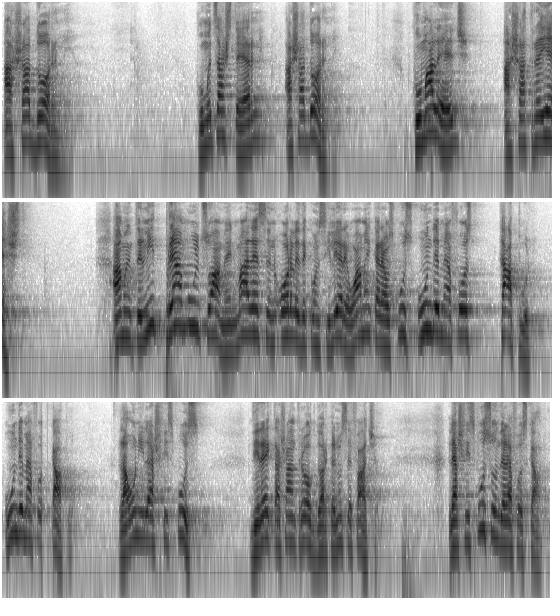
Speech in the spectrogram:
așa dormi. Cum îți așterni, așa dormi. Cum alegi, așa trăiești. Am întâlnit prea mulți oameni, mai ales în orele de consiliere, oameni care au spus unde mi-a fost capul, unde mi-a fost capul. La unii le-aș fi spus, direct așa între ochi, doar că nu se face. Le-aș fi spus unde le-a fost capul.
